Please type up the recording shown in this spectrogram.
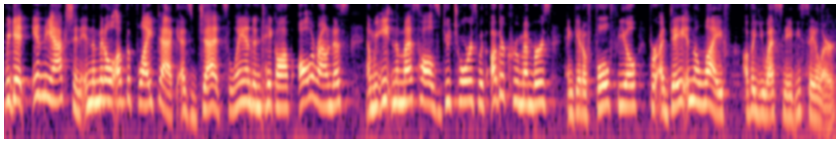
We get in the action in the middle of the flight deck as jets land and take off all around us, and we eat in the mess halls, do chores with other crew members, and get a full feel for a day in the life of a U.S. Navy sailor.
